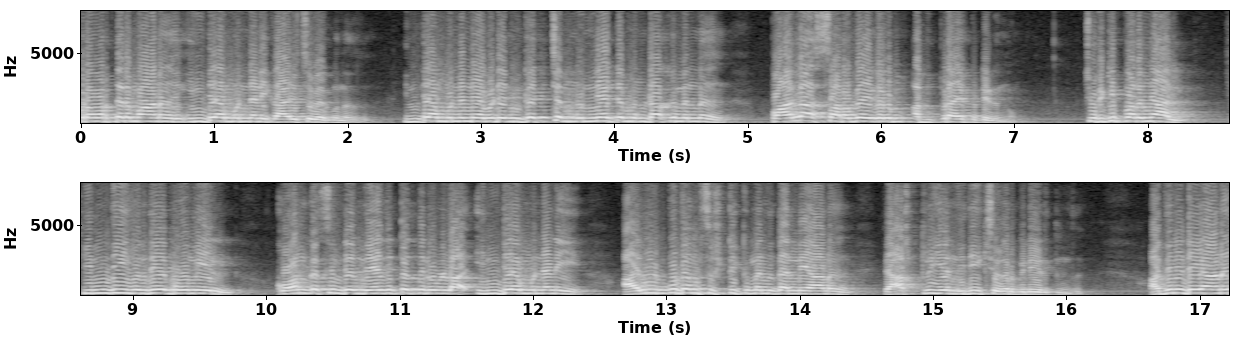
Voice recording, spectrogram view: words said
പ്രവർത്തനമാണ് ഇന്ത്യ മുന്നണി കാഴ്ചവെക്കുന്നത്. ഇന്ത്യ മുന്നണി അവിടെ മികച്ച മുന്നേറ്റം ഉണ്ടാക്കുമെന്ന് പല സർവേകളും അഭിപ്രായപ്പെട്ടിരുന്നു. ചുരുക്കി പറഞ്ഞാൽ ഹിന്ദി ഹൃദയഭൂമിയിൽ കോൺഗ്രസിന്റെ നേതൃത്വത്തിലുള്ള ഇന്ത്യ മുന്നണി അത്ഭുതം സൃഷ്ടിക്കുമെന്ന് തന്നെയാണ് രാഷ്ട്രീയ നിരീക്ഷകർ വിലയിരുത്തുന്നത്. അതിനിടെയാണ്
